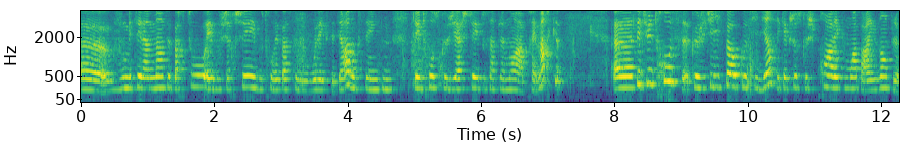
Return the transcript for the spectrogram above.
euh, vous mettez la main un peu partout et vous cherchez et vous trouvez pas ce que vous voulez, etc. Donc c'est une, une trousse que j'ai achetée tout simplement après marque. Euh, c'est une trousse que j'utilise pas au quotidien, c'est quelque chose que je prends avec moi par exemple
